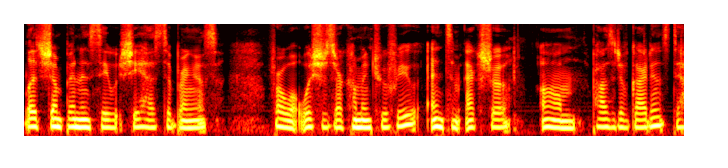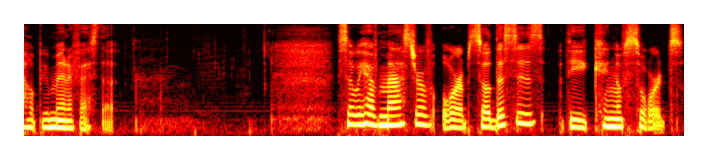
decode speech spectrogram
let's jump in and see what she has to bring us for what wishes are coming true for you and some extra um, positive guidance to help you manifest that. So we have Master of Orbs. So this is the King of Swords.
